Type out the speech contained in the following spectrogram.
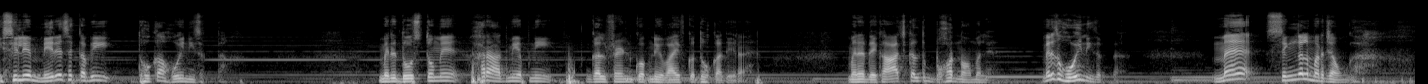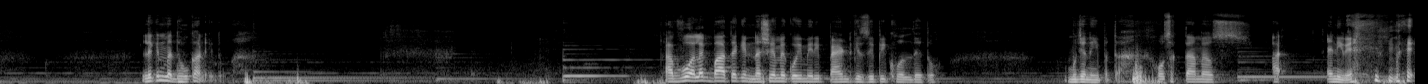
इसीलिए मेरे से कभी धोखा हो ही नहीं सकता। मेरे दोस्तों में हर आदमी अपनी गर्लफ्रेंड को, अपनी वाइफ को धोखा दे रहा है। मैंने देखा, आजकल तो बहुत नॉर्मल है। मेरे से हो ही नहीं सकता। मैं सिंगल मर जाऊँगा, लेकिन मैं धोखा नहीं दूँगा। अब वो अलग बात है कि नशे में कोई मेरी पैंट की जिप खोल दे तो। मुझे नहीं पता। हो सकता है मैं उस एनीवे anyway, मैं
